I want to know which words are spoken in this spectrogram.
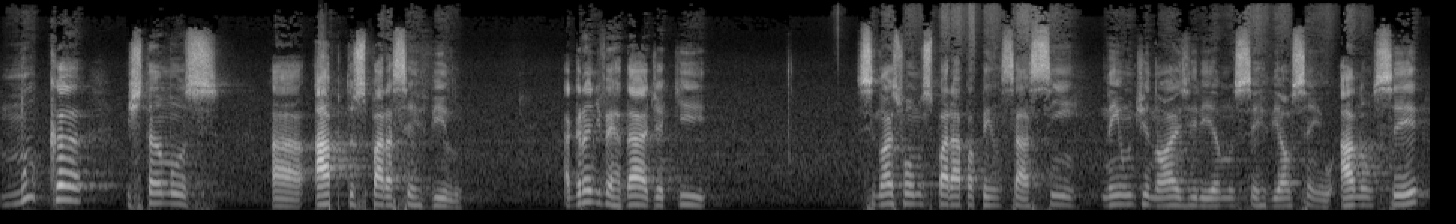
Nunca estamos ah, aptos para servi-lo. A grande verdade é que, se nós formos parar para pensar assim, nenhum de nós iríamos servir ao Senhor, a não ser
